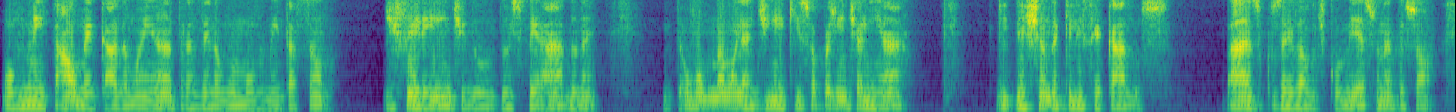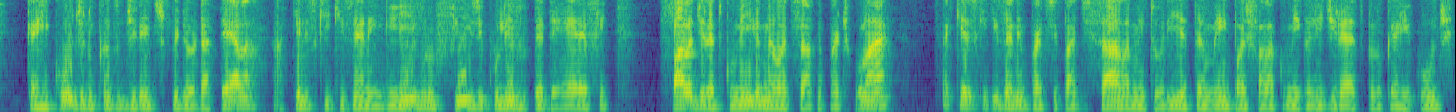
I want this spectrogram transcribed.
movimentar o mercado amanhã, trazendo alguma movimentação diferente do, do esperado, né, então vamos dar uma olhadinha aqui só para a gente alinhar e deixando aqueles recados básicos aí logo de começo, né, pessoal? QR Code no canto direito superior da tela. Aqueles que quiserem livro físico, livro PDF, fala direto comigo, é meu WhatsApp particular. Aqueles que quiserem participar de sala, mentoria também, pode falar comigo ali direto pelo QR Code.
